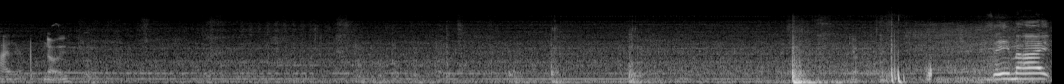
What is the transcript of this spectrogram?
Hi. No. See you, mate.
